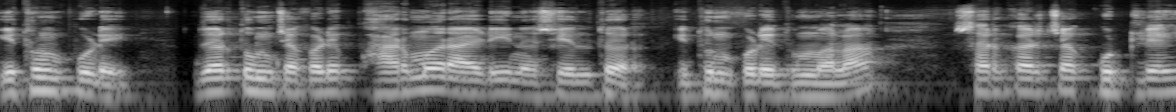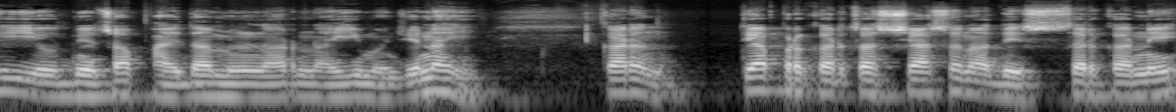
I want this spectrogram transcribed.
इथून पुढे जर तुमच्याकडे फार्मर आय डी नसेल तर इथून पुढे तुम्हाला सरकारच्या कुठल्याही योजनेचा फायदा मिळणार नाही म्हणजे नाही. कारण त्या प्रकारचा शासन आदेश सरकारने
